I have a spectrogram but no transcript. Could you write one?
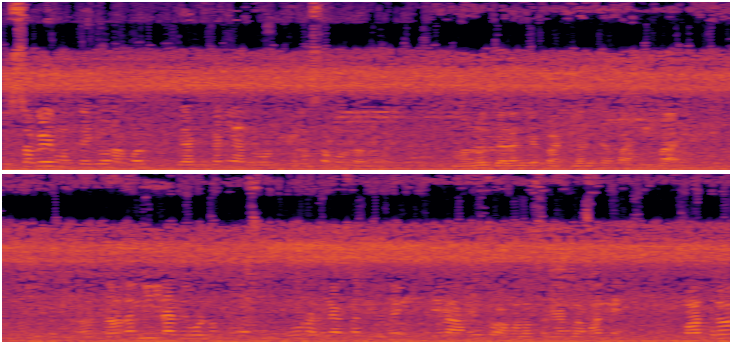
हे सगळे मुद्दे घेऊन आपण या ठिकाणी या निवडणुकीला समोर जातो मनोज जरांगे पाटलांचा पाठिंबा आहे. दादांनी या निवडणुकीपासून दूर राहण्याचा निर्णय घेतलेला आहे तो आम्हाला सगळ्यांना मान्य आहे. मात्र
